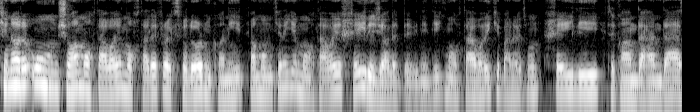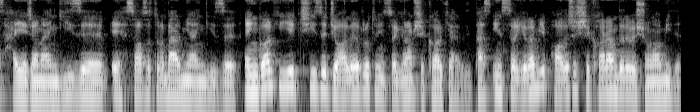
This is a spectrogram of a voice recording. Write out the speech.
کنار اون شما محتوای مختلف رو explore می‌کنید و ممکنه یه محتوای خیلی جالب ببینید. یک محتوایی که برایتون خیلی تکان دهنده است هیجان انگیز احساستون رو برمیانگیزه. انگار که یه چیز جالب رو تو اینستاگرام شکار کردید. پس اینستاگرام یه پاداش شکار هم داره به شما میده.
